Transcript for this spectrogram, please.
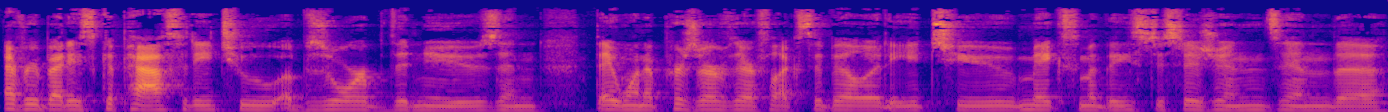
everybody's capacity to absorb the news. And they want to preserve their flexibility to make some of these decisions in the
